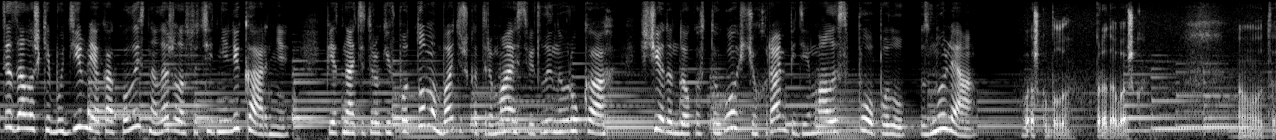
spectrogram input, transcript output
Це залишки будівлі, яка колись належала сусідній лікарні. 15 років по тому батюшка тримає світлини в руках. Ще один доказ того, що храм підіймали з попелу, з нуля. Важко було, правда, важко. От, е,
